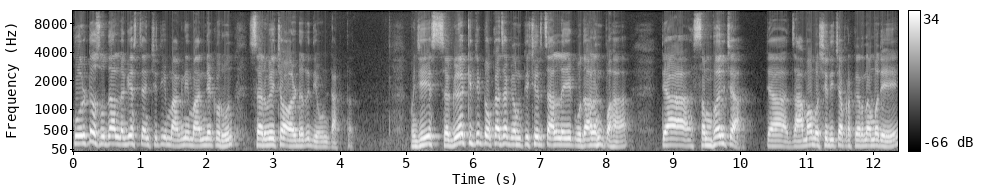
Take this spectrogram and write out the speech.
कोर्टसुद्धा लगेच त्यांची ती मागणी मान्य करून सर्वेच्या ऑर्डरी देऊन टाकतात. म्हणजे हे सगळं किती टोकाचं गमतीशीर चाललं एक उदाहरण पहा. त्या संभलच्या त्या जामा मशिदीच्या प्रकरणामध्ये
